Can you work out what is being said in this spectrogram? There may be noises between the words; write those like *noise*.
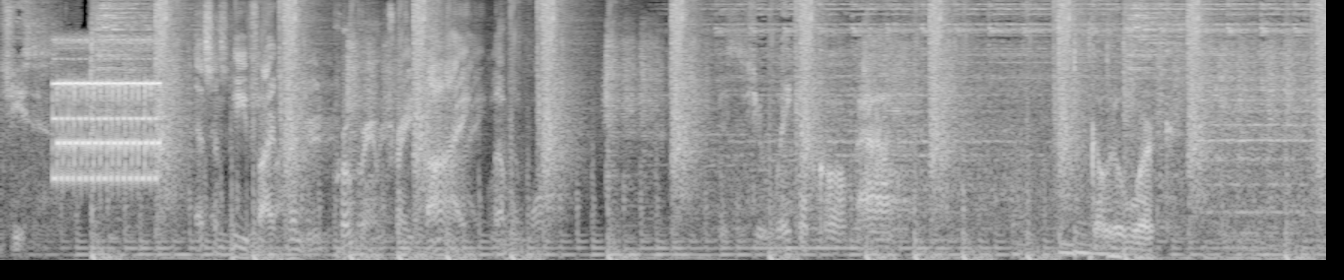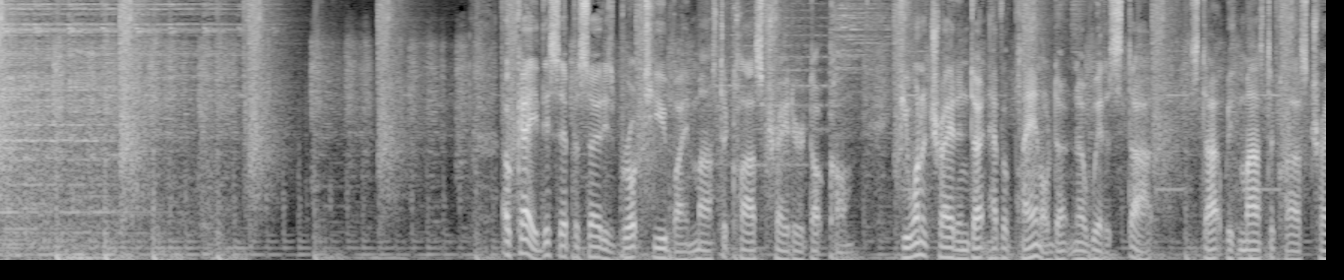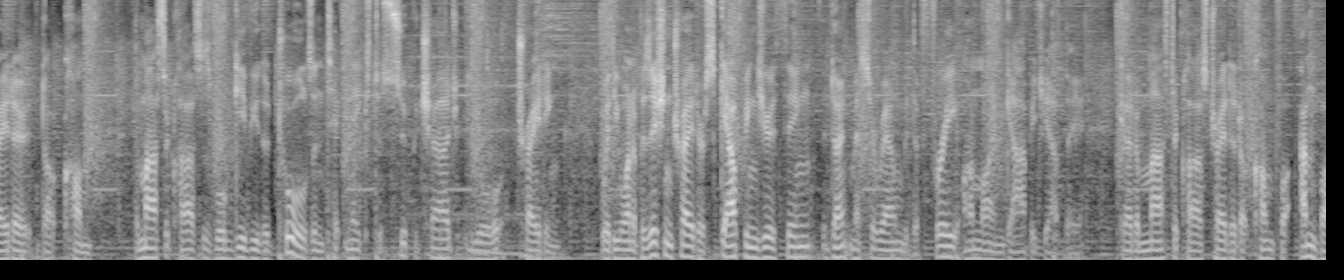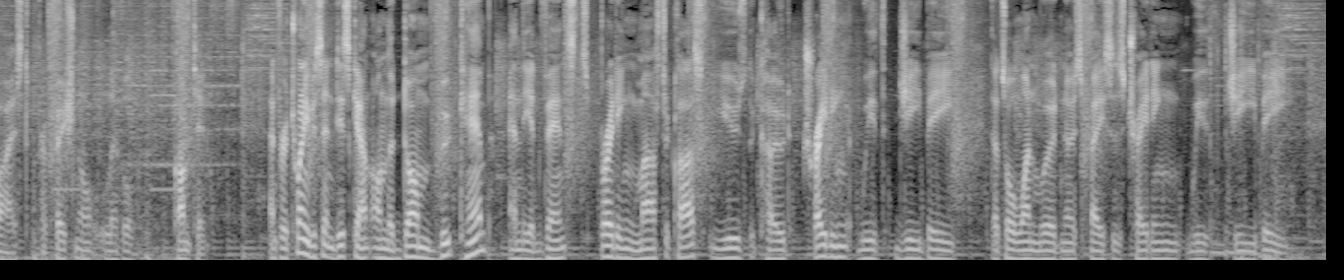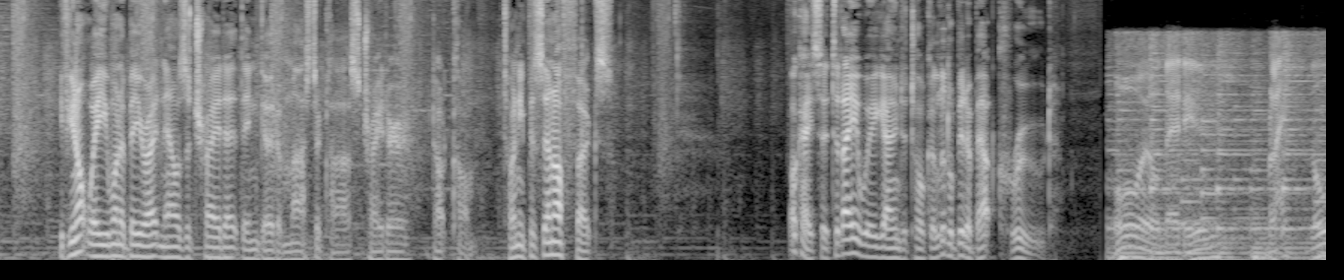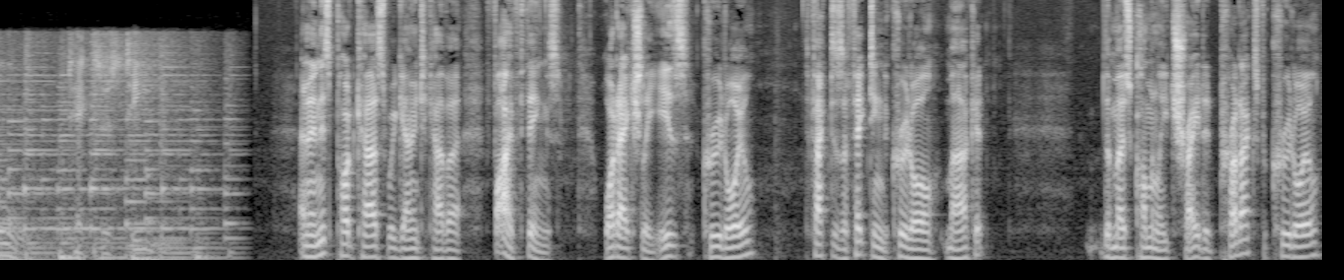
Jesus. S&P 500 program trade by level 1. This is your wake-up call, pal. Go to work. Okay, this episode is brought to you by masterclasstrader.com. If you want to trade and don't have a plan or don't know where to start, start with masterclasstrader.com. The masterclasses will give you the tools and techniques to supercharge your trading. Whether you want a position trade or scalping's your thing, don't mess around with the free online garbage out there. Go to masterclasstrader.com for unbiased professional level content. And for a 20% discount on the DOM Bootcamp and the Advanced Spreading Masterclass, use the code Trading with GB. That's all one word, no spaces, Trading with GB. If you're not where you want to be right now as a trader, then go to masterclasstrader.com. 20% off, folks. Okay, so today we're going to talk a little bit about crude. Oil, that is. Black gold. Texas tea. And in this podcast, we're going to cover five things what actually is crude oil, factors affecting the crude oil market, the most commonly traded products for crude oil,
